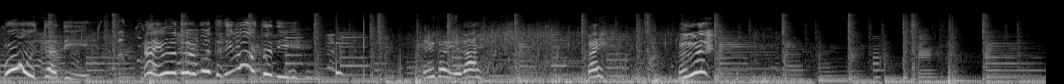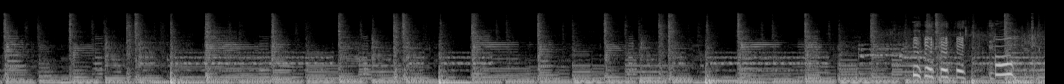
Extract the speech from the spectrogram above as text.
Buttati! Dai, uno, due, buttati, buttati! Aiuto io, dai! Vai! Uno, due! うん。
